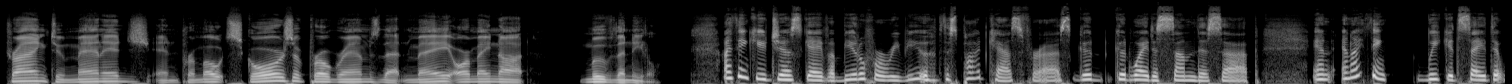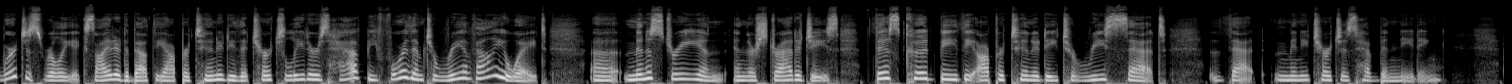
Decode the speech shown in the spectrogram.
trying to manage and promote scores of programs that may or may not move the needle. I think you just gave a beautiful review of this podcast for us. Good good way to sum this up. And and I think we could say that we're just really excited about the opportunity that church leaders have before them to reevaluate uh, ministry and, and their strategies. This could be the opportunity to reset that many churches have been needing.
